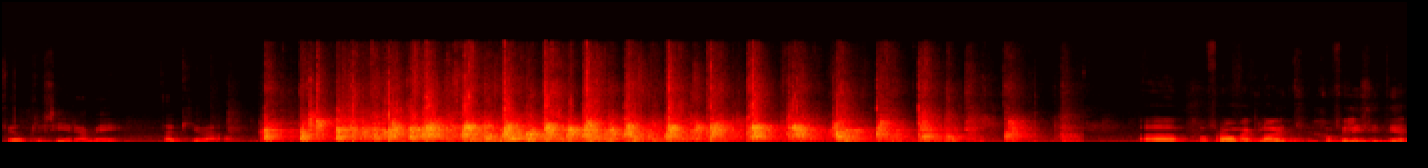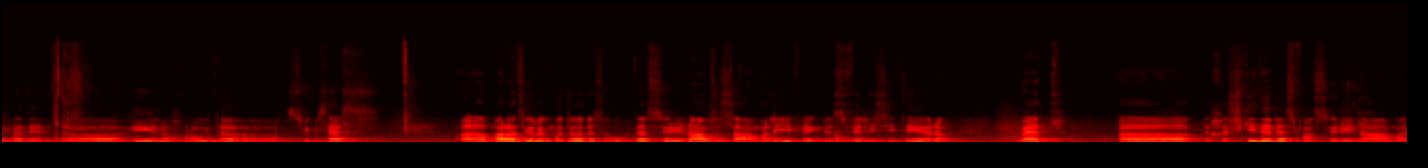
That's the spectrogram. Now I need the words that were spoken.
veel plezier daarmee. Dankjewel. Uh, mevrouw McLeod, gefeliciteerd met dit uh, hele grote succes. Uh, maar natuurlijk moeten we dus ook de Surinaamse samenleving dus feliciteren met de geschiedenis van Suriname,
